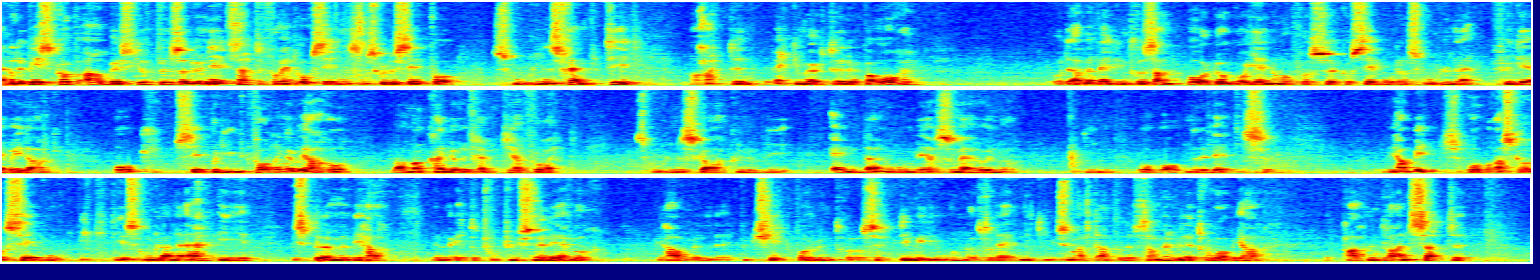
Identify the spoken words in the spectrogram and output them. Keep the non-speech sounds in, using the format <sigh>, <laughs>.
Ærede biskop, arbeidsgruppen som du nedsatte for et år siden, som skulle se på skolenes fremtid, har hatt en rekke møter i løpet av året. Og det har vært veldig interessant både å gå gjennom og forsøke å se hvordan skolene fungerer i dag, og se på de utfordringer vi har, og hva man kan gjøre i fremtida for at skolene skal kunne bli enda noe mer som er under din overordnede ledelse. Vi har blitt overraska over å se hvor viktige skolene er i bispedømmet. Vi har mellom 1000 og 2000 elever. Vi har vel et budsjett på 170 millioner, så det er like mye som alt det andre sammen, vil jeg tro. Og vi har et par hundre ansatte.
